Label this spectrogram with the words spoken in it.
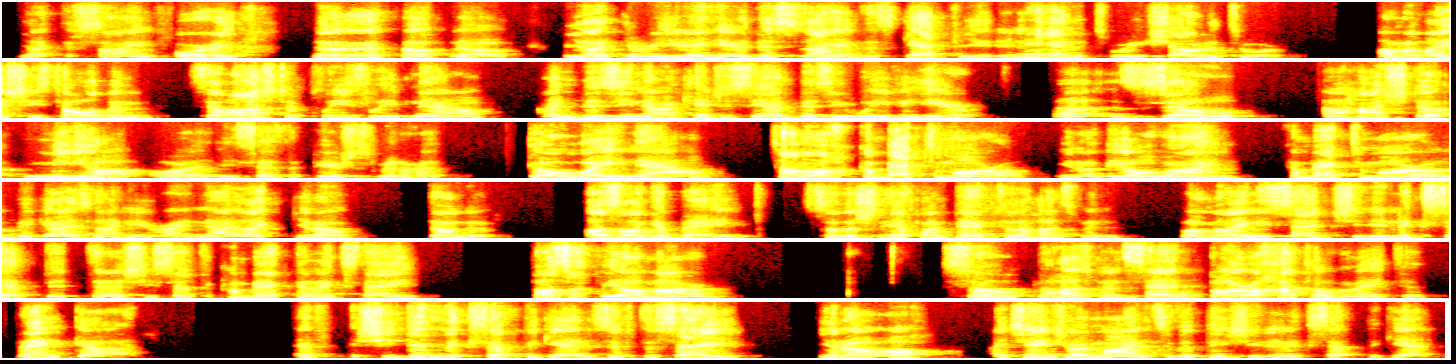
You like to sign for it? No, no, no, no. You like to read it? Here, this is I have this get for you. Didn't hand it to her, he showed it to her. Amallah, she told him, Silashta, please leave now. I'm busy now. Can't you see I'm busy weaving here? Uh, Zil Hashta Miha, or he says the Pierce's Mincha, go away now. Tell him, come back tomorrow. You know, the old line, come back tomorrow. The guy's not here right now. Like, you know, don't do it. So the shliach went back to the husband. And he said she didn't accept it. Uh, she said to come back the next day. So the husband said, Baruch Thank God. If she didn't accept the get, as if to say, you know, oh, I changed my mind. It's a good thing she didn't accept the get.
